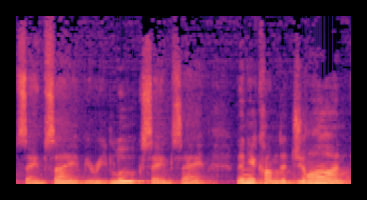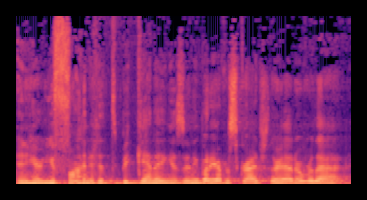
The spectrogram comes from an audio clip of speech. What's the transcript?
same, same. You read Luke, same, same. Then you come to John, and here you find it at the beginning. Has anybody ever scratched their head over that?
